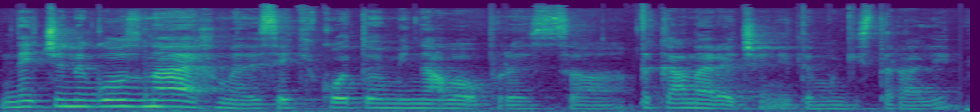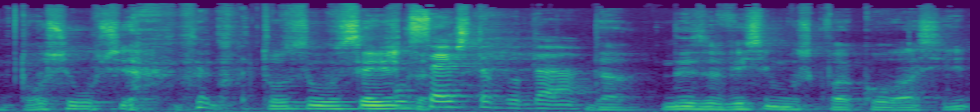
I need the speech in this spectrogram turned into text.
Не, че не го знаехме, всеки, който е минавал през а, така наречените магистрали. То се, усе... То се усеща. Усеща го, да. Да, независимо с каква кола си.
